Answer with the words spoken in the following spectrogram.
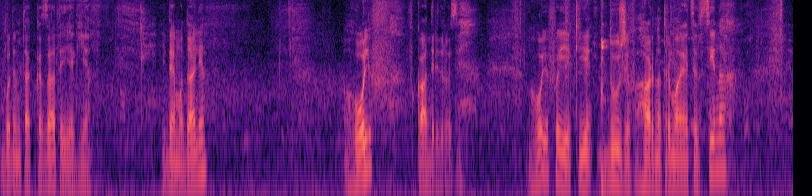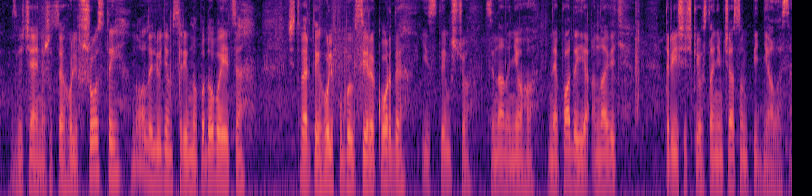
Будемо так казати, як є. Йдемо далі. Гольф в кадрі, друзі. Гольфи, які дуже гарно тримаються в цінах. Звичайно, що це гольф 6, ну але людям все рівно подобається. Четвертий гольф побив всі рекорди із тим, що ціна на нього не падає, а навіть трішечки останнім часом піднялася.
